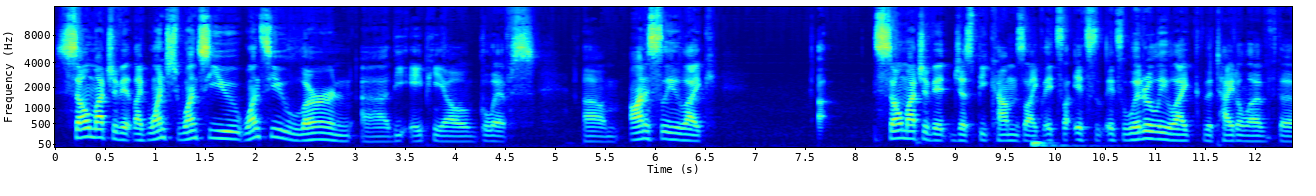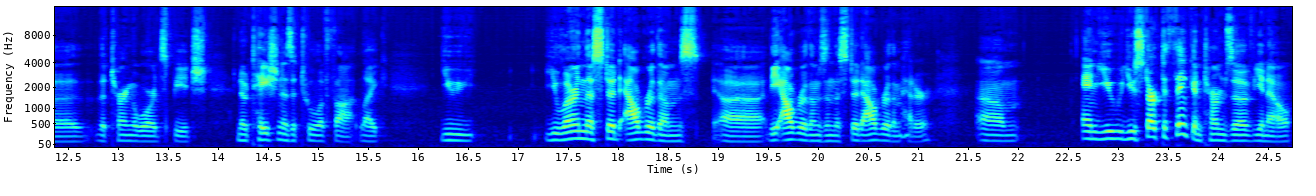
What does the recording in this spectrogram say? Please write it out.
so much of it like once once you once you learn uh, the apl glyphs um, honestly like uh, so much of it just becomes like it's it's it's literally like the title of the the Turing Award speech notation as a tool of thought. Like you you learn the stood algorithms uh, the algorithms in the stood algorithm header um, and you you start to think in terms of you know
